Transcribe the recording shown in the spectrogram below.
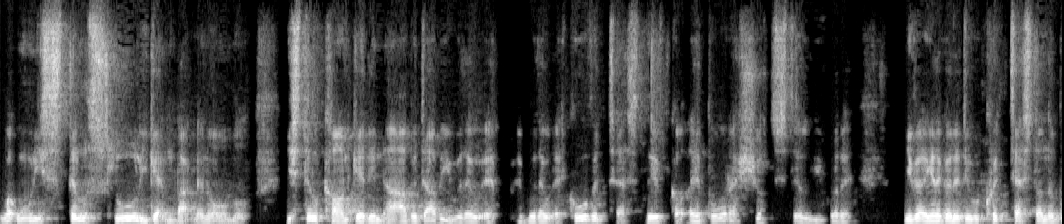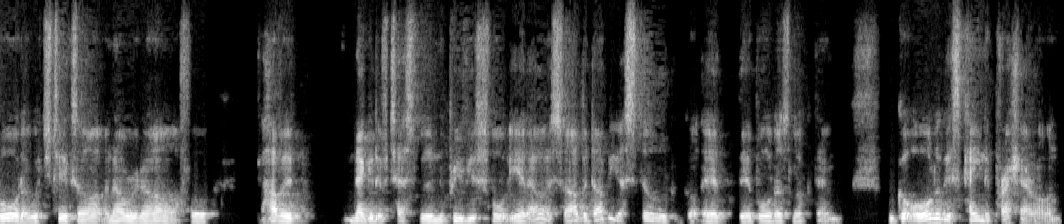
we're only still slowly getting back to normal. You still can't get into Abu Dhabi without a without a COVID test. They've got their border shut still. You've got to you've got to, do a quick test on the border, which takes an hour and a half, or have a negative test within the previous 48 hours. So Abu Dhabi has still got their, their borders locked down. We've got all of this kind of pressure on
